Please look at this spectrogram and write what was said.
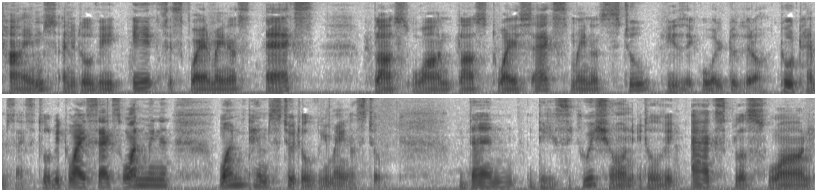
times and it will be x square minus x plus 1 plus twice x minus 2 is equal to 0 2 times x it will be twice x. 1 1 times 2 it will be minus 2 then this equation it will be x plus 1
